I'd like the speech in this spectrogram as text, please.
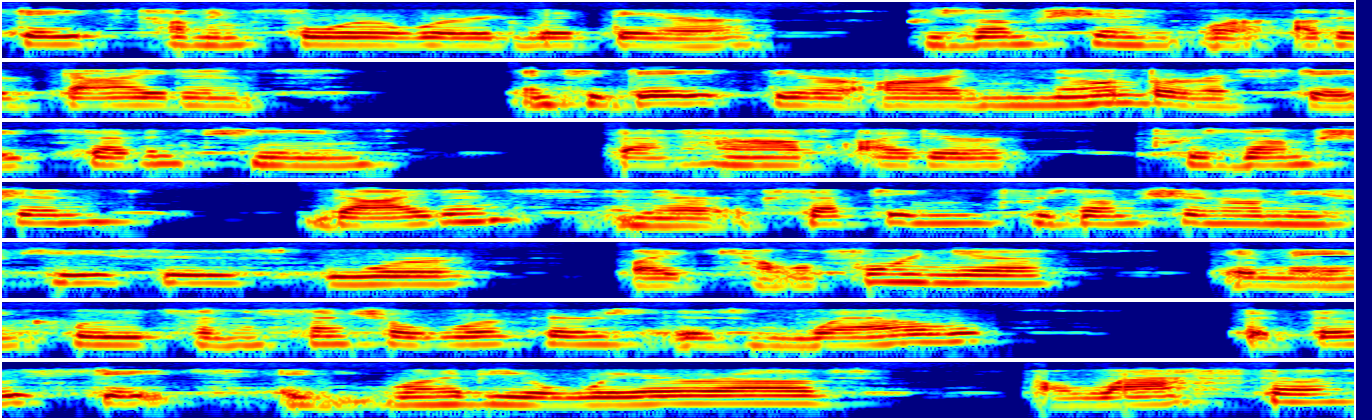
States coming forward with their presumption or other guidance. And to date, there are a number of states, 17, that have either presumption guidance and they're accepting presumption on these cases, or like California, it may include some essential workers as well. But those states you want to be aware of Alaska,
